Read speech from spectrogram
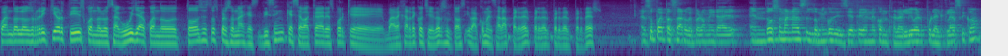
Cuando los Ricky Ortiz, cuando los Agulla, cuando todos estos personajes dicen que se va a caer es porque va a dejar de conseguir los resultados y va a comenzar a perder, perder, perder, perder. Eso puede pasar, güey, pero mira, en dos semanas, el domingo 17 viene contra el Liverpool el clásico.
